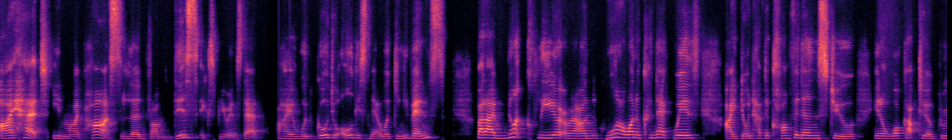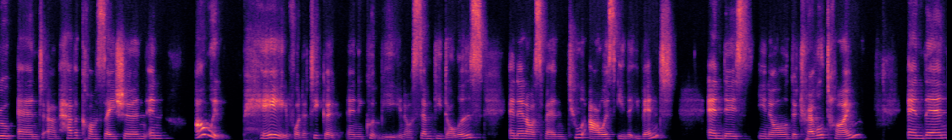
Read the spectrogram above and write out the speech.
I had in my past learned from this experience that I would go to all these networking events but I'm not clear around who I want to connect with. I don't have the confidence to, you know, walk up to a group and um, have a conversation. And I would pay for the ticket, and it could be, you know, seventy dollars, and then I'll spend two hours in the event, and there's, you know, the travel time. And then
